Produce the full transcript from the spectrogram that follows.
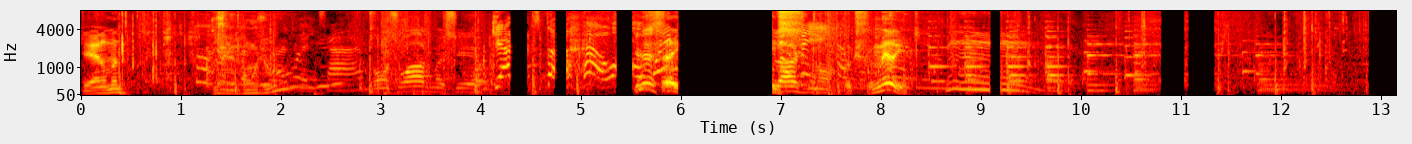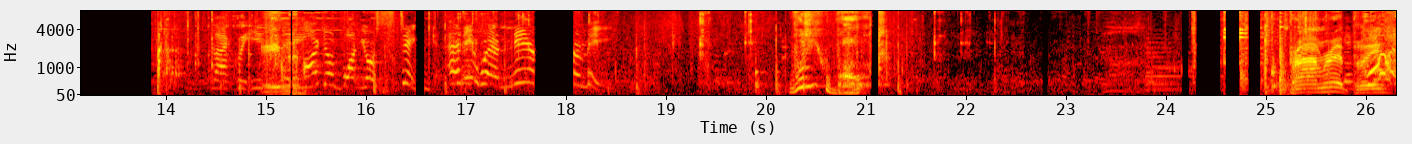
Gentlemen. Bien le bonjour. Bonsoir, monsieur. Get the hell Just away say looks familiar. like what. I don't want your stink anywhere near me. What do you want? Prime rib, please. Why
